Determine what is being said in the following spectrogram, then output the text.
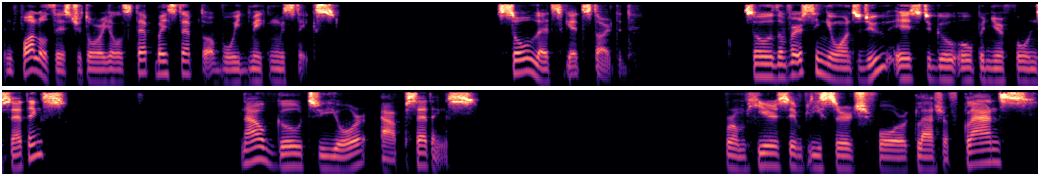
and follow this tutorial step by step to avoid making mistakes. So let's get started. So the first thing you want to do is to go open your phone settings. Now go to your app settings. From here, simply search for Clash of Clans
